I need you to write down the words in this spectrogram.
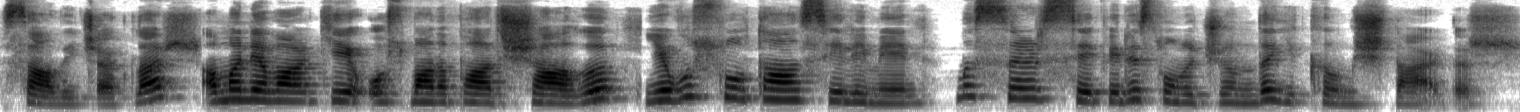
sağlayacaklar. Ama ne var ki Osmanlı padişahı Yavuz Sultan Selim'in Mısır seferi sonucunda yıkılmışlardır.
